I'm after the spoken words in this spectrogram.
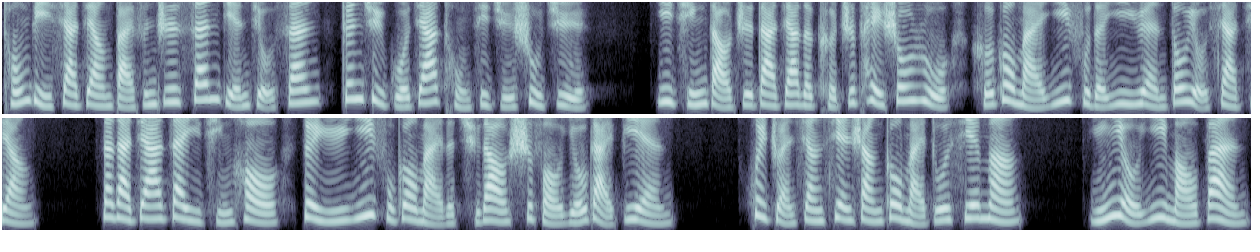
同比下降百分之三点九三。根据国家统计局数据，疫情导致大家的可支配收入和购买衣服的意愿都有下降。那大家在疫情后，对于衣服购买的渠道是否有改变？会转向线上购买多些吗？云有一毛半，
